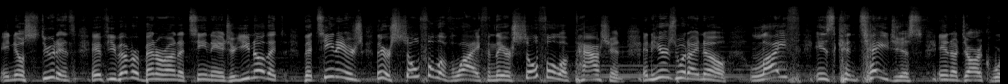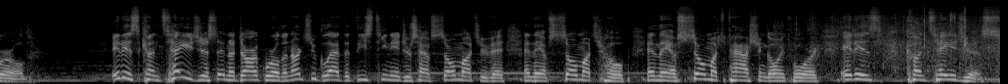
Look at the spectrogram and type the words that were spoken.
And you know, students, if you've ever been around a teenager, you know that, the teenagers, they are so full of life and they are so full of passion. And here's what I know life is contagious in a dark world. It is contagious in a dark world. And aren't you glad that these teenagers have so much of it and they have so much hope and they have so much passion going forward? It is contagious.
